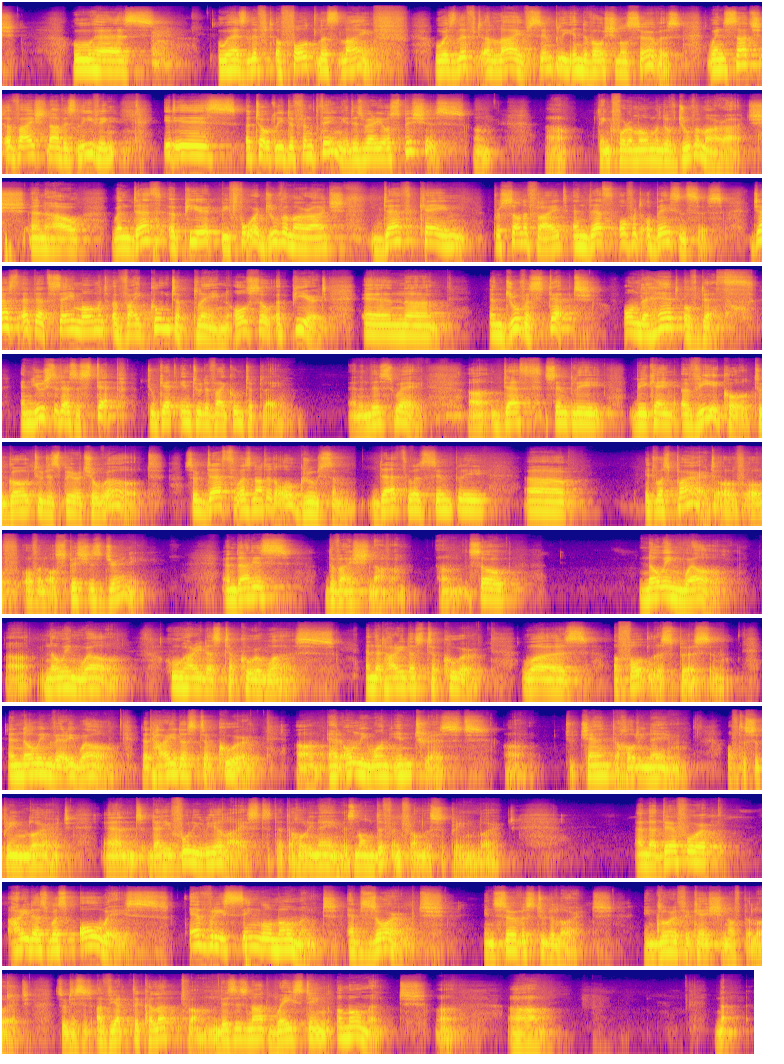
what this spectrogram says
who has, who has lived a faultless life, who has lived a life simply in devotional service, when such a Vaishnava is leaving, it is a totally different thing. It is very auspicious. Um, uh, think for a moment of Dhruva Maharaj and how when death appeared before Dhruva Maharaj, death came personified and death offered obeisances. Just at that same moment, a Vaikuntha plane also appeared, and, uh, and Dhruva stepped on the head of death and used it as a step to get into the Vaikuntha plane. And in this way, uh, death simply became a vehicle to go to the spiritual world. So death was not at all gruesome. Death was simply, uh, it was part of, of, of an auspicious journey. And that is the Vaishnava. Um, so, knowing well, uh, knowing well who Haridas Thakur was, and that Haridas Thakur was a faultless person, and knowing very well that Haridas Thakur um, had only one interest um, to chant the holy name of the Supreme Lord, and that he fully realized that the holy name is non different from the Supreme Lord. And that therefore Haridas was always, every single moment, absorbed in service to the Lord, in glorification of the Lord. So this is avyartha kalatvam. This is not wasting a moment. Uh, uh,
